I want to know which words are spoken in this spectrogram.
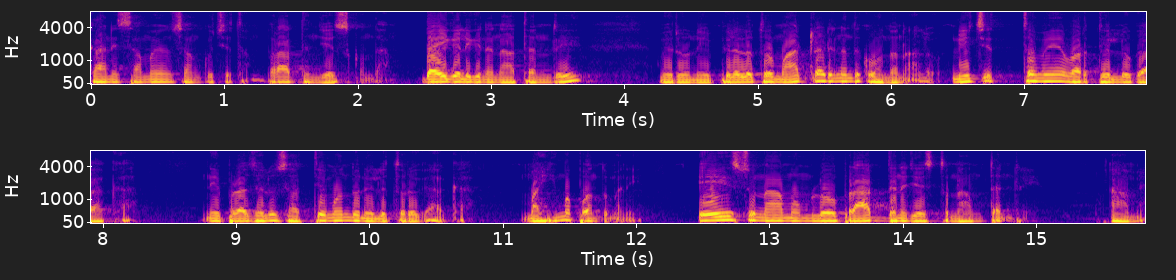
కానీ సమయం సంకుచితం. ప్రార్థన చేసుకుందాం. దయగలిగిన నా తండ్రి మీరు నీ పిల్లలతో మాట్లాడినందుకు వందనాలు. నీ చిత్తమే వర్ధిల్లుగాక. నీ ప్రజలు సత్యమందు నిలుతురుగాక. మహిమ పొందుమని ఏసు నామంలో ప్రార్థన చేస్తున్నాం తండ్రి. ఆమె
